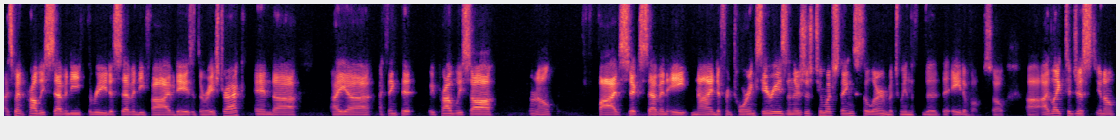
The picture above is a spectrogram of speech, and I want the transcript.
I spent probably 73 to 75 days at the racetrack. And uh, I, uh, I think that we probably saw, I don't know, five, six, seven, eight, nine different touring series, and there's just too much things to learn between the, the, the eight of them. So uh, I'd like to just, you know,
